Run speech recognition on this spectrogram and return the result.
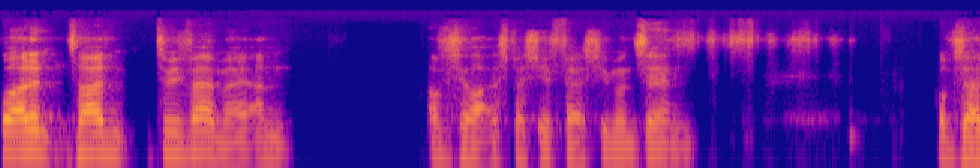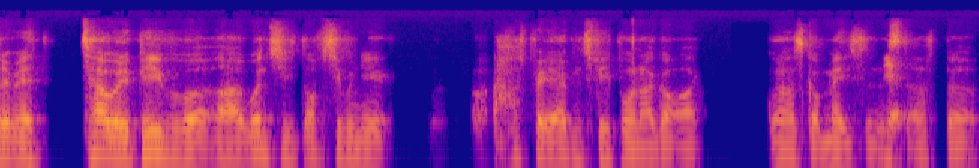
Well, I didn't. So I didn't, to be fair, mate, and obviously, like especially the first few months in, obviously I didn't really tell many people, but like once you obviously when you, I was pretty open to people when I got like when I was got mates and Yeah. stuff, but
